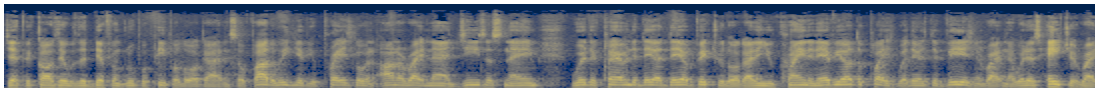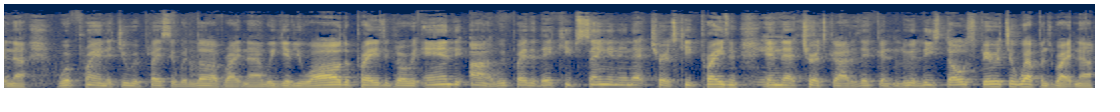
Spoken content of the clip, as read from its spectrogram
just because it was a different group of people, Lord God. And so, Father, we give you praise, glory, and honor right now in Jesus' name. We're declaring today a day of victory, Lord God, in Ukraine and every other place where there's division right now, where there's hatred right now. We're praying that you replace it with love right now. We give you all the praise, the glory, and the honor. We pray that they keep singing in that church, keep praising in that church, God, as they can release those spiritual weapons right now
